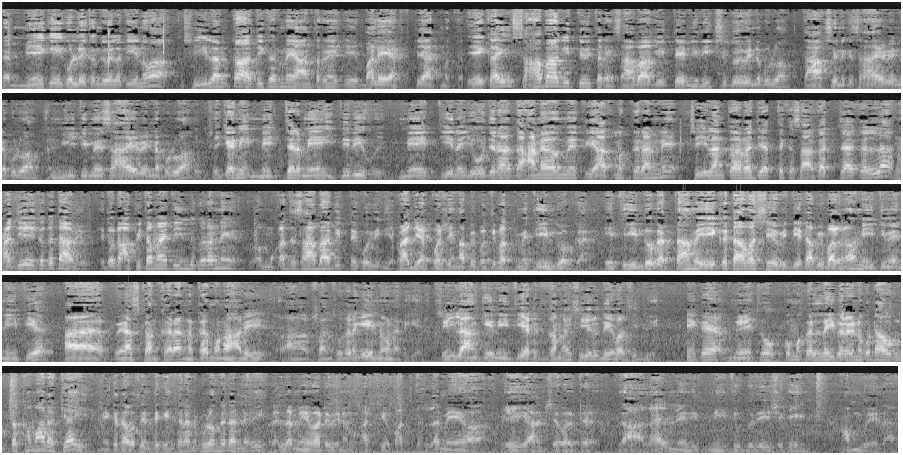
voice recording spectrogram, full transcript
දැන් මේක ඒගොල්ලෝ එකඟ වෙලා තියෙනවා ශ්‍රී ලංකා අධිකරණ යාන්ත්‍රණයේ බලයට ක්‍රියාත්මක කරන්න. ඒකයි සහභාගීත්වය විතරයි. සහභාගීත්වයේ නිරීක්ෂකයෝ වෙන්න පුළුවන්, තාක්ෂණික සහාය වෙන්න පුළුවන්, නීතිමය සහාය වෙන්න පුළුවන්. ඒ කියන්නේ මෙච්චර මේ ඉදිරි මේ තියෙන යෝජනා 19 මේ ක්‍රියාත්මක කරන්නේ ශ්‍රී ලංකා රජයත් එක්ක සාකච්ඡා කරලා රජයේ එකකතාවය. එතකොට අපි තමයි තීන්දුව කරන්නේ මොකද්ද සහභාගීත්වය කොයි විදියට. රජයක් වශයෙන් අපි ප්‍රතිපත්තිමේ තීන්දුවක් ගන්න. ඒ තීන්දුව ගත්තාම ඒකට අවශ්‍ය විදියට අපි බලනවා නීතිමය නීතිය වෙනස්කම් කරන්නට මොන හරි සංශෝධන ගේන්න ඕනද කියලා. ශ්‍රී ලාංකීය නීතිය යටතේ තමයි සියලු දේවල් සිදු වෙන්නේ. මේක මේක ඔක්කොම කළා ඉවර වෙනකොට අවුරුද්දක් හමාරක් යයි. මේක දවසෙන් දෙකකින් කරන්න පුළුවන් වැඩක් නෙවෙයි. කළා මේවට වෙනම කට්ටියපත් කරලා මේවා මේ අංශ වලට දාලා නීති උපදේශකයින් හම්බ වෙලා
